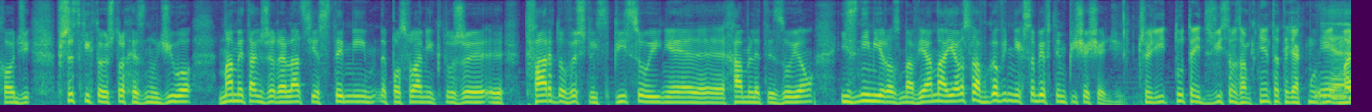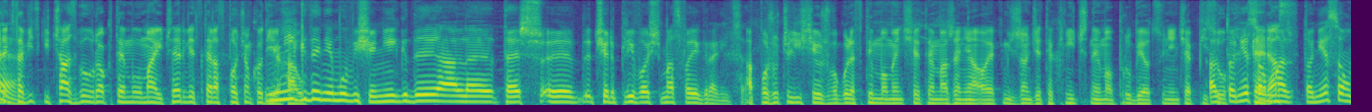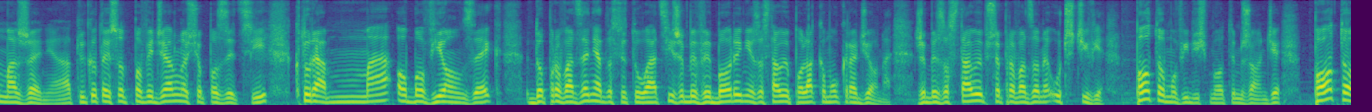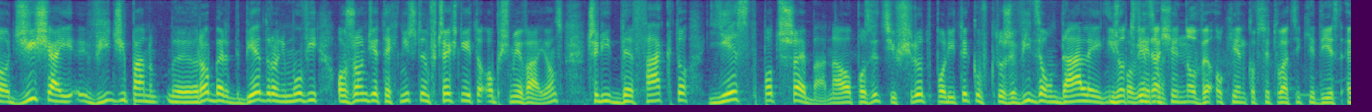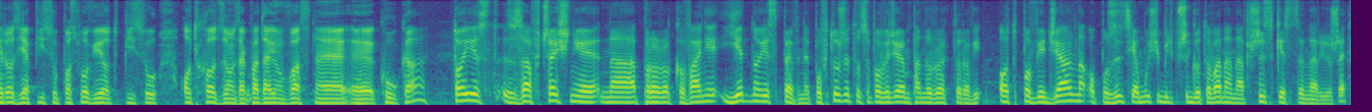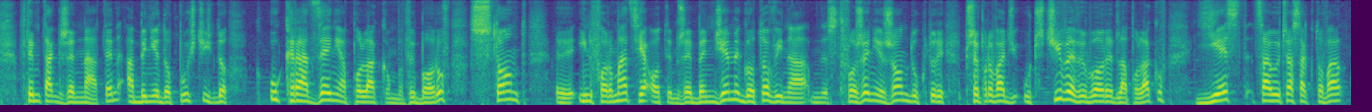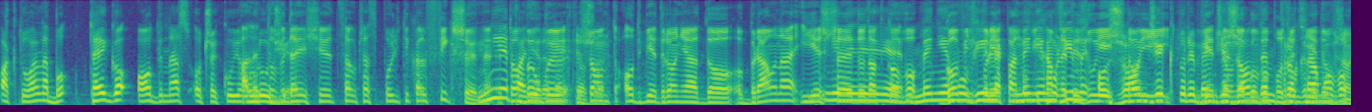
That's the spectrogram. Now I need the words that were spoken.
Wszystkich to już trochę znudziło. Mamy także relacje z tymi posłami, którzy y, twardo wyszli z PiSu i nie e, hamletyzują i z nimi rozmawiamy, a Jarosław Gowin niech sobie w tym PiSie siedzi. Czyli tutaj drzwi są zamknięte, tak jak mówi Nie. Marek Sawicki, czas był rok temu maj, czerwiec, teraz pociąg odjechał. Nigdy nie mówi się nigdy, ale też y, cierpliwość ma swoje granice. A porzuciliście już w ogóle w tym momencie te marzenia o jakimś rządzie technicznym, o próbie odsunięcia PiSu Ale to nie, są teraz? ma- to nie są marzenia, tylko to jest odpowiedzialność opozycji, która ma obowiązek doprowadzenia do sytuacji, żeby wybory nie zostały Polakom ukradzione, żeby zostały przeprowadzone uczciwie. Po to mówiliśmy o tym rządzie. Po to dzisiaj widzi pan Robert Biedroń mówi o rządzie technicznym, wcześniej to obśmiewając, czyli de facto jest potrzeba na opozycji wśród polityków, którzy widzą dalej niż I otwiera powiedzmy się nowe okienko w sytuacji, kiedy jest erozja PiSu, posłowie od PiSu odchodzą, zakładają własne e, kółka? To jest za wcześnie na prorokowanie. Jedno jest pewne. Powtórzę to, co powiedziałem panu rektorowi. Odpowiedzialna opozycja musi być przygotowana na wszystkie scenariusze, w tym także na ten, aby nie dopuścić do ukradzenia Polakom wyborów. Stąd y, informacja o tym, że będziemy gotowi na stworzenie rządu, który przeprowadzi uczciwe wybory dla Polaków, jest cały czas aktualna, bo tego od nas oczekują Ale ludzie. to wydaje się cały czas political fiction. Nie, to byłby redaktorze. rząd od Biedronia do Brauna i jeszcze Nie, nie, nie, dodatkowo My nie Gowin, mówimy, który jak pan my mówi, nie mówimy o rządzie, który będzie rządem programowo,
